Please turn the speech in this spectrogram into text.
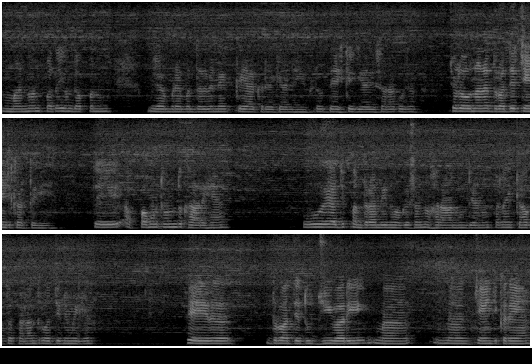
ਮਨ ਨੂੰ ਪਤਾ ਹੀ ਹੁੰਦਾ ਆਪਾਂ ਨੂੰ ਵੀ ਆਪਣੇ ਬੰਦੇ ਦੇ ਨੇ ਕਿਆ ਕਰਿਆ, ਕਿਆ ਨਹੀਂ, ਫਿਰ ਉਹ ਦੇਖ ਕੇ ਗਿਆ ਜੀ ਸਾਰਾ ਕੁਝ ਚਲੋ ਉਹਨਾਂ ਨੇ ਦਰਵਾਜ਼ੇ ਚੇਂਜ ਕਰਤੇ ਜੀ। ਤੇ ਆਪਾਂ ਹੁਣ ਤੁਹਾਨੂੰ ਦਿਖਾ ਰਹੇ ਹਾਂ। ਉਹ ਇਹ ਅੱਜ 15 ਦਿਨ ਹੋ ਗਏ ਸਾਨੂੰ ਹੈਰਾਨ ਹੁੰਦਿਆਂ ਨੂੰ, ਪਹਿਲਾਂ ਇੱਕ ਹਫ਼ਤਾ ਪਹਿਲਾਂ ਦਰਵਾਜ਼ੇ ਨਹੀਂ ਮਿਲਿਆ ਫਿਰ ਦਰਵਾਜ਼ੇ ਦੂਜੀ ਵਾਰੀ ਚੇਂਜ ਕਰੇ ਆ।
